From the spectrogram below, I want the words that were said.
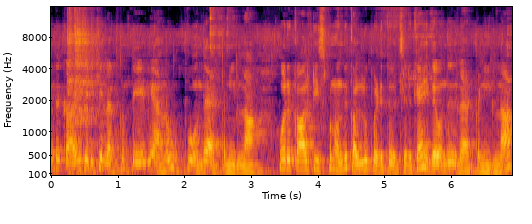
இந்த காய்கறிக்கு எல்லாத்துக்கும் தேவையான அளவு உப்பு வந்து ஆட் பண்ணிடலாம். ஒரு கால் டீஸ்பூன் வந்து கல்லுப்பு எடுத்து வச்சுருக்கேன். இதை வந்து இதில் ஆட் பண்ணிடலாம்.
